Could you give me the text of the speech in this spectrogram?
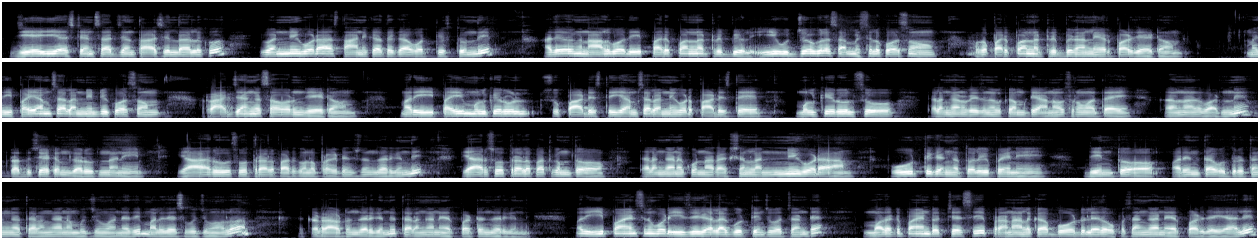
జేఈ అసిస్టెంట్ సర్జన్ తహసీల్దార్లకు ఇవన్నీ కూడా స్థానికతగా వర్తిస్తుంది. అదేవిధంగా నాలుగోది పరిపాలన ట్రిబ్యూల్ ఈ ఉద్యోగుల సమస్యల కోసం ఒక పరిపాలన ట్రిబ్యునల్ని ఏర్పాటు చేయటం. మరి పై అంశాలన్నింటి కోసం రాజ్యాంగ సవరణ చేయటం. మరి పై ముల్కీ రూల్స్ పాటిస్తే ఈ అంశాలన్నీ కూడా పాటిస్తే Mulki rules Telangana regional committee అనవసరం అవుతాయి కావున వాటిని రద్దు చేయటం జరుగుతుందని ఈ ఆరు సూత్రాల పథకంలో ప్రకటించడం జరిగింది. ఈ ఆరు సూత్రాల పథకంతో తెలంగాణకు ఉన్న రక్షణలు అన్నీ కూడా పూర్తిగా ఇంకా తొలగిపోయినాయి. దీంతో మరింత ఉధృతంగా తెలంగాణ ఉద్యమం అనేది మలిదేశ ఉద్యమంలో ఇక్కడ రావడం జరిగింది తెలంగాణ ఏర్పడటం జరిగింది. మరి ఈ పాయింట్స్ని కూడా ఈజీగా ఎలా గుర్తించవచ్చు అంటే మొదటి పాయింట్ వచ్చేసి ప్రణాళిక బోర్డు లేదా ఉపసంఘాన్ని ఏర్పాటు చేయాలి.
